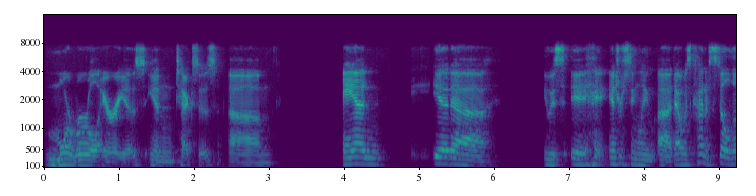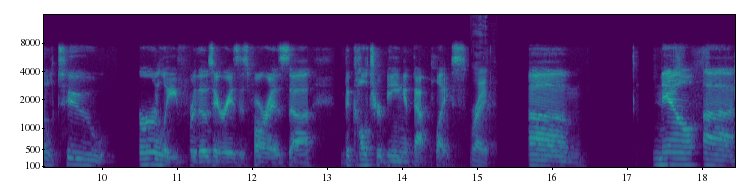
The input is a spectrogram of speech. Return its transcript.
more rural areas in Texas. Um, and it uh, it was it, interestingly uh, that was kind of still a little too early for those areas as far as uh, the culture being at that place. Right. Um, now, uh,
